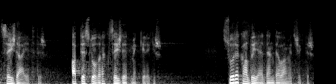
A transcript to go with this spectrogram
secde ayetidir. Abdestli olarak secde etmek gerekir. Sure kaldığı yerden devam edecektir.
